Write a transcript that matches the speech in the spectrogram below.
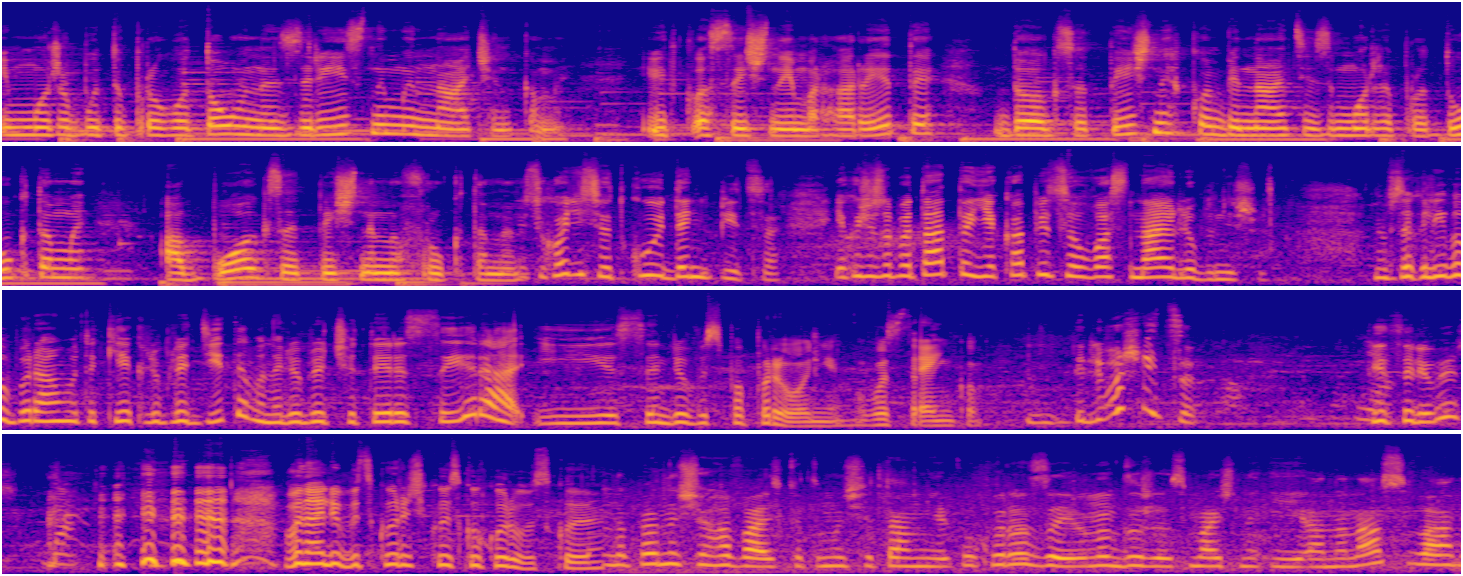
і може бути приготована з різними начинками від класичної маргарити до екзотичних комбінацій з морепродуктами або екзотичними фруктами. Сьогодні святкують День піци. Я хочу запитати, яка піца у вас найулюбленіша? Ну, взагалі вибираємо такі, як люблять діти. Вони люблять чотири сира і син любить з папероні гостренько. Ти любиш піцу? Піцу любиш? Вона любить з курочкою з кукурузкою. Напевно, що гавайська, тому що там є кукурудза, і вона дуже смачна і ананасова.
